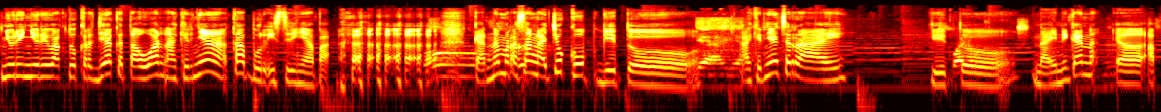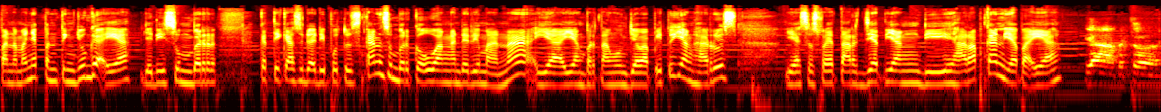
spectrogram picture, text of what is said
nyuri-nyuri waktu kerja, ketahuan akhirnya kabur istrinya pak. oh. Karena merasa nggak cukup gitu. Yeah, yeah. Akhirnya cerai gitu. Nah ini kan eh, apa namanya penting juga ya. Jadi sumber ketika sudah diputuskan sumber keuangan dari mana, ya yang bertanggung jawab itu yang harus ya sesuai target yang diharapkan ya Pak ya. Ya betul.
